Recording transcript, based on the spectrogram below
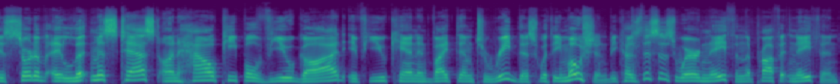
is sort of a litmus test on how people view God if you can invite them to read this with emotion, because this is where Nathan, the prophet Nathan,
